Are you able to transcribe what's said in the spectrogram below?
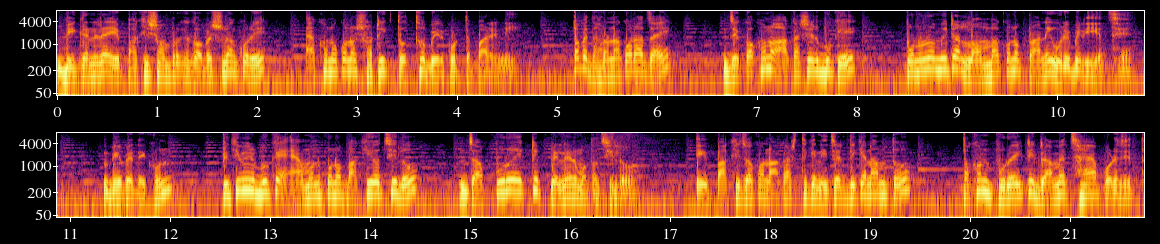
বিজ্ঞানীরা এই পাখি সম্পর্কে গবেষণা করে এখনও কোনো সঠিক তথ্য বের করতে পারেনি। তবে ধারণা করা যায় যে কখনো আকাশের বুকে পনেরো মিটার লম্বা কোনো প্রাণী উড়ে বেরিয়েছে ভেবে দেখুন, পৃথিবীর বুকে এমন কোনো পাখিও ছিল যা পুরো একটি প্লেনের মতো ছিল। এই পাখি যখন আকাশ থেকে নিচের দিকে নামতো তখন পুরো একটি গ্রামের ছায়া পড়ে যেত।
